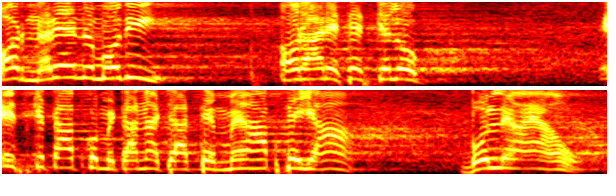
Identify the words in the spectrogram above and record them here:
और नरेंद्र मोदी और आरएसएस के लोग इस किताब को मिटाना चाहते हैं। मैं आपसे यहाँ बोलने आया हूँ।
